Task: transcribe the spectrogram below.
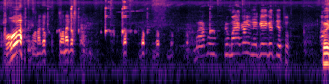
हो, हो, हो. कोणा गप, कोणा गप. गप, गप, गप, गप. होय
